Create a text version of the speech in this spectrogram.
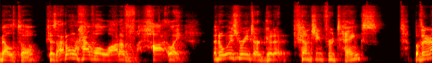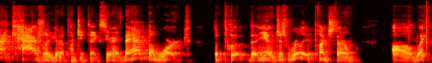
melta because I don't have a lot of hot, like the noise marines are good at punching through tanks, but they're not casually good at punching tanks. They have to work to put the, you know, just really punch their uh, wait,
